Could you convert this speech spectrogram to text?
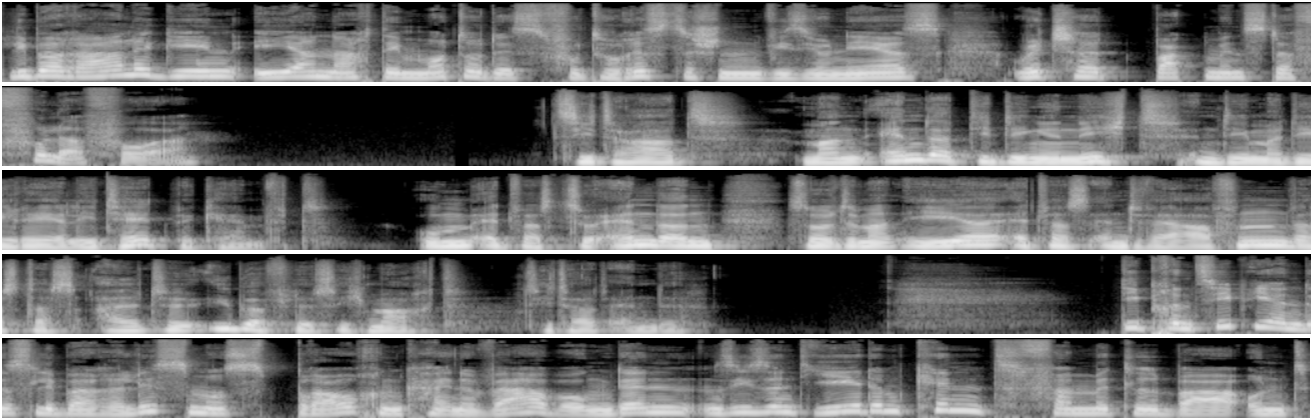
Liberale gehen eher nach dem Motto des futuristischen Visionärs Richard Buckminster Fuller vor. Zitat Man ändert die Dinge nicht, indem man die Realität bekämpft. Um etwas zu ändern, sollte man eher etwas entwerfen, was das Alte überflüssig macht. Zitat Ende. Die Prinzipien des Liberalismus brauchen keine Werbung, denn sie sind jedem Kind vermittelbar und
